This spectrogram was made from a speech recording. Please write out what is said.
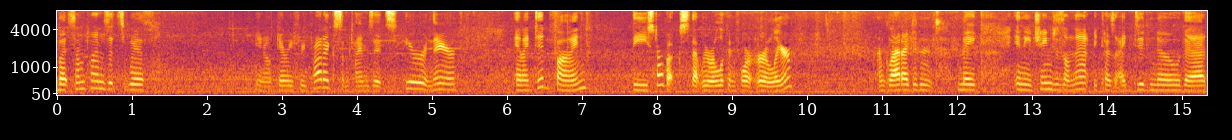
But sometimes it's with, you know, dairy free products, sometimes it's here and there. And I did find the Starbucks that we were looking for earlier. I'm glad I didn't make any changes on that because I did know that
